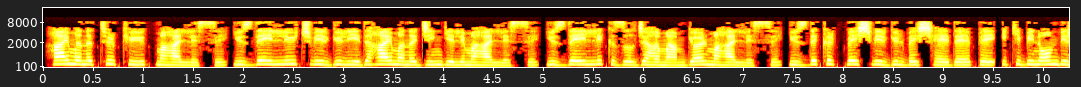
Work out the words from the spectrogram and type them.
Haymana Türküyük Mahallesi, %53,7 Haymana Cingeli Mahallesi, %50 Kızılcahamam Göl Mahallesi, %45,5 HDP, 2011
